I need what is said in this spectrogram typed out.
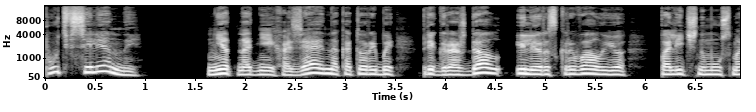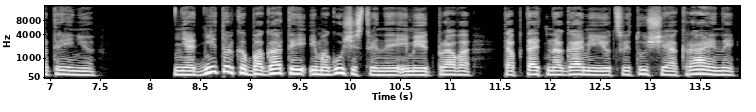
путь Вселенной. Нет над ней хозяина, который бы преграждал или раскрывал ее по личному усмотрению. Не одни только богатые и могущественные имеют право топтать ногами ее цветущие окраины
